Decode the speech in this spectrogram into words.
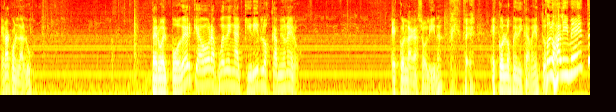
era con la luz. Pero el poder que ahora pueden adquirir los camioneros es con la gasolina, es con los medicamentos. Con los alimentos.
